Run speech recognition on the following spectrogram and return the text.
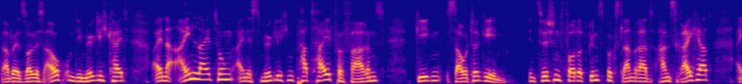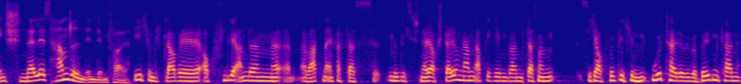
Dabei soll es auch um die Möglichkeit einer Einleitung eines möglichen Parteiverfahrens gegen Sauter gehen. Inzwischen fordert Günzburgs Landrat Hans Reichert ein schnelles Handeln in dem Fall. Ich und ich glaube auch viele anderen äh, erwarten einfach, dass möglichst schnell auch Stellungnahmen abgegeben werden, dass man sich auch wirklich ein Urteil darüber bilden kann.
